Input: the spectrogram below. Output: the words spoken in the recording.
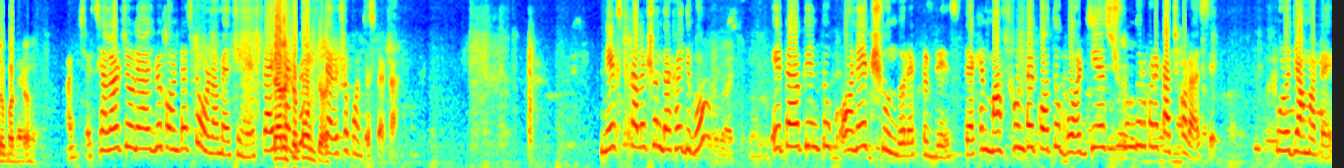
দোপাট্টা। আচ্ছা সেলার চলে আসবে কন্ট্রাস্টে ওড়না ম্যাচিং এ। প্রাইস 1350 তেরোশো পঞ্চাশ। টাকা। নেক্সট কালেকশন দেখাই দিব। এটাও কিন্তু অনেক সুন্দর একটা ড্রেস দেখেন মাঝখানটায় কত গর্জিয়াস সুন্দর করে কাজ করা আছে। পুরো জামাটায়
